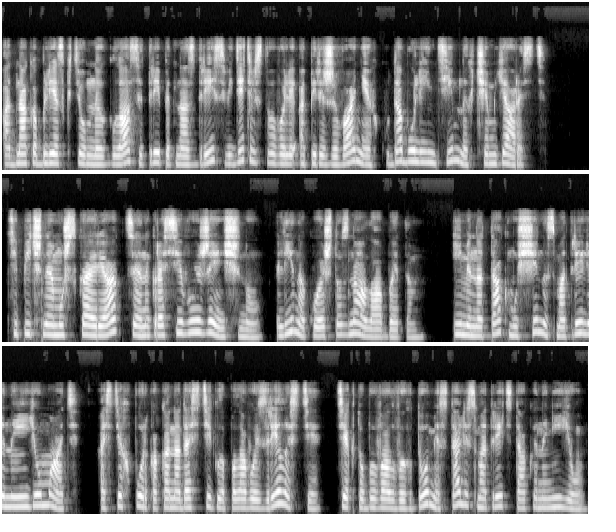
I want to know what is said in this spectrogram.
Однако блеск темных глаз и трепет ноздрей свидетельствовали о переживаниях куда более интимных, чем ярость. Типичная мужская реакция на красивую женщину. Лина кое-что знала об этом. Именно так мужчины смотрели на ее мать, а с тех пор, как она достигла половой зрелости, те, кто бывал в их доме, стали смотреть так и на нее.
